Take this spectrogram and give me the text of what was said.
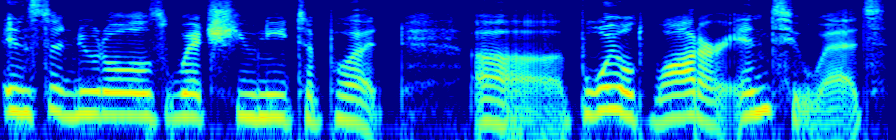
instant noodles, which you need to put uh, boiled water into it,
